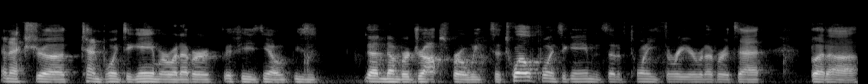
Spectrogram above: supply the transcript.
an extra 10 points a game or whatever if he's, you know, he's that number drops for a week to 12 points a game instead of 23 or whatever it's at. But uh,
